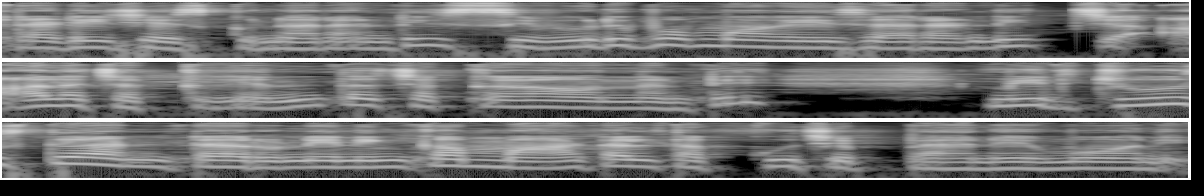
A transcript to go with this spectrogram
రెడీ చేసుకున్నారండి. శివుడి బొమ్మ వేశారండి. చాలా చక్కగా ఎంత చక్కగా ఉందంటే మీరు చూస్తే అంటారు నేను ఇంకా మాటలు తక్కువ చెప్పానేమో అని.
